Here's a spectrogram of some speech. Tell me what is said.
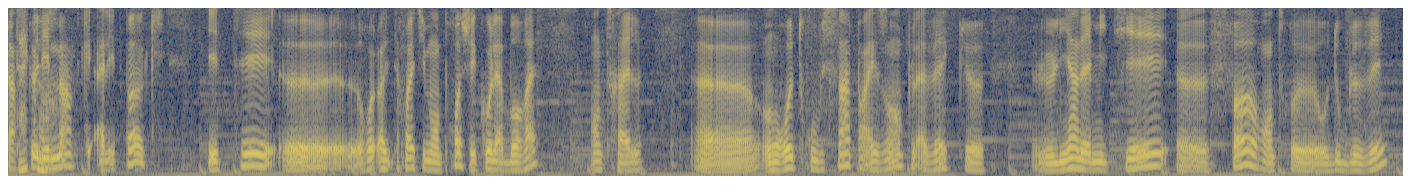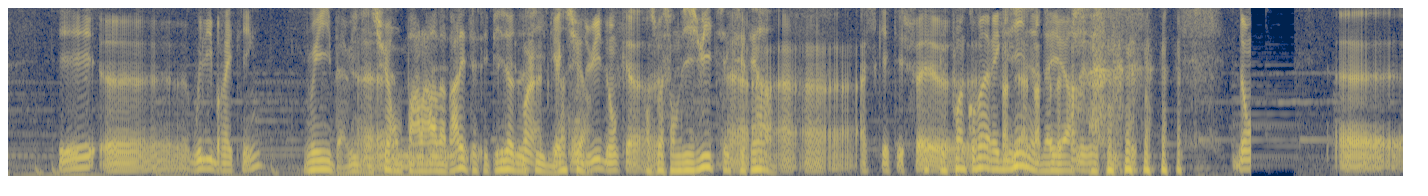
Parce que les marques à l'époque étaient euh, re- relativement proches et collaboraient entre elles. Euh, on retrouve ça par exemple avec le lien d'amitié fort entre OW et Willy Breitling. Oui, bah oui, bien sûr, on, parlera, on va parler de cet épisode Voilà, aussi, ce qui a bien sûr. conduit donc à, En 78, etc. à, à- à- à ce qui a été fait. Le euh, point commun à la avec Zine, d'ailleurs. fin des années 70, c'est ça. Donc, euh,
